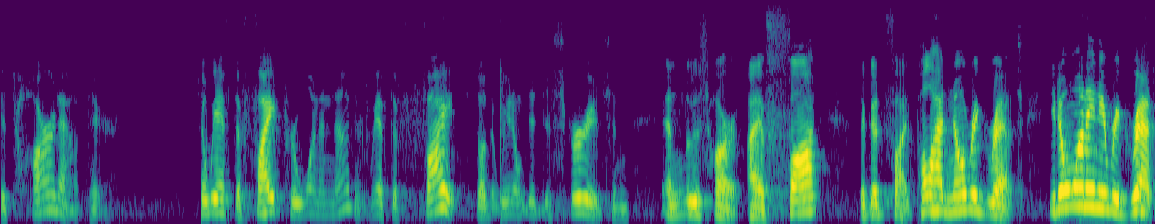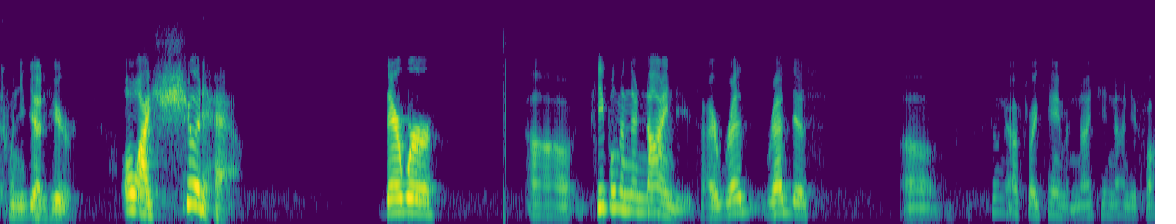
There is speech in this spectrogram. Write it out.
It's hard out there. So we have to fight for one another. We have to fight so that we don't get discouraged and, and lose heart. I have fought the good fight. Paul had no regrets. You don't want any regrets when you get here. Oh, I should have. There were uh, people in their 90s. I read, read this uh, soon after I came in 1995,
